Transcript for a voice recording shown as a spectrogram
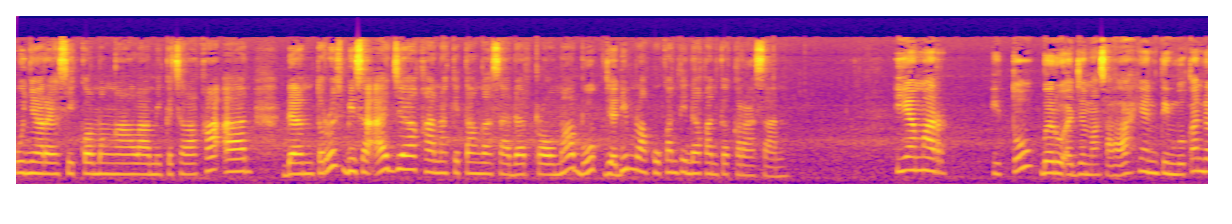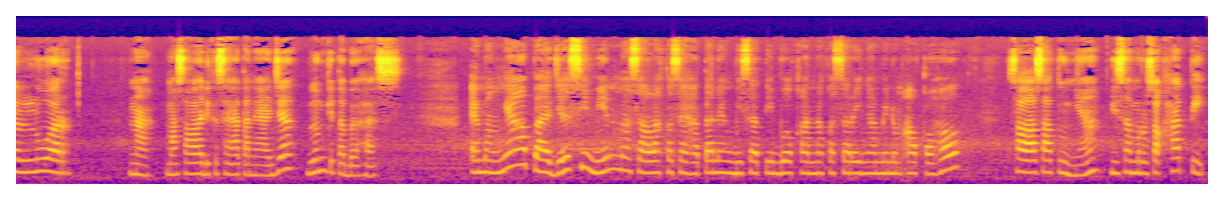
punya resiko mengalami kecelakaan, dan terus bisa aja karena kita nggak sadar trauma mabuk jadi melakukan tindakan kekerasan. Iya Mar, itu baru aja masalah yang ditimbulkan dari luar. Nah, masalah di kesehatannya aja belum kita bahas. Emangnya apa aja sih Min masalah kesehatan yang bisa timbul karena keseringan minum alkohol? Salah satunya bisa merusak hati,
